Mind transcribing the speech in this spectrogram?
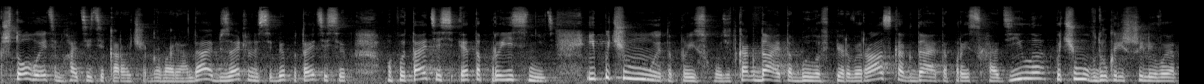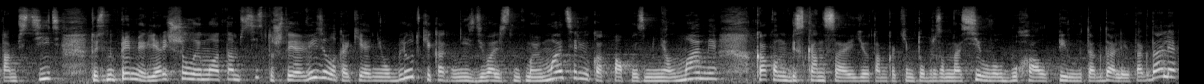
Что вы этим хотите, короче говоря, да, обязательно себе пытайтесь, попытайтесь это прояснить. И почему это происходит, когда это было в первый раз, когда это происходило, почему вдруг решили вы отомстить. То есть, например, я решила ему отомстить, потому что я видела, какие они ублюдки, как они издевались над моей матерью, как папа изменял маме, как он без конца ее там каким-то образом насиловал, бухал, пил и так далее, и так далее.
